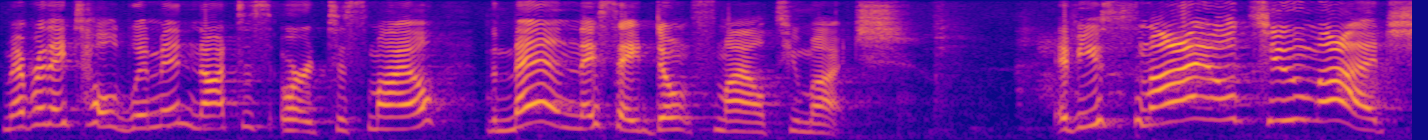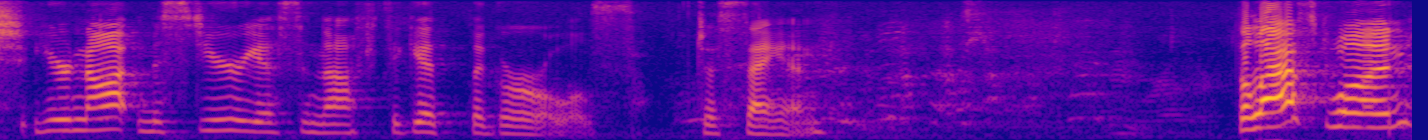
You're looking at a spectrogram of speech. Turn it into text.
remember they told women not to or to smile. The men they say don't smile too much. If you smile too much, you're not mysterious enough to get the girls. Just saying. The last one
